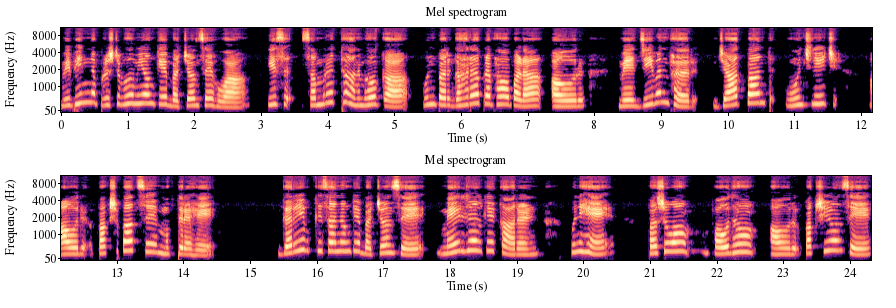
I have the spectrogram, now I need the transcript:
विभिन्न पृष्ठभूमियों के बच्चों से हुआ। इस समृद्ध अनुभव का उन पर गहरा प्रभाव पड़ा और वे जीवन भर जात पात ऊंच नीच और पक्षपात से मुक्त रहे। गरीब किसानों के बच्चों से मेलजोल के कारण उन्हें पशुओं, पौधों और पक्षियों से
